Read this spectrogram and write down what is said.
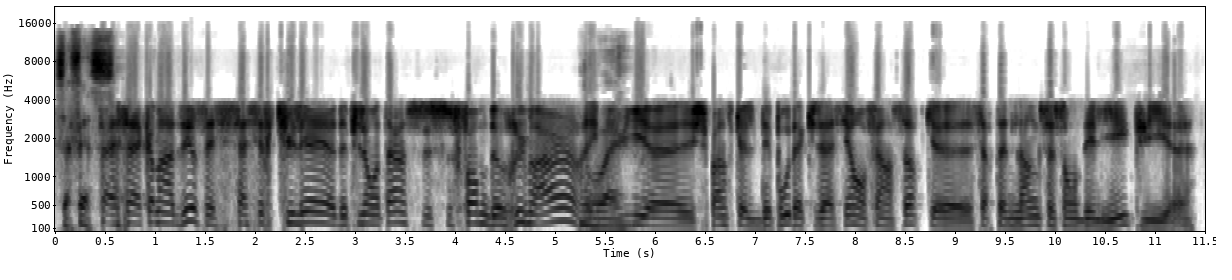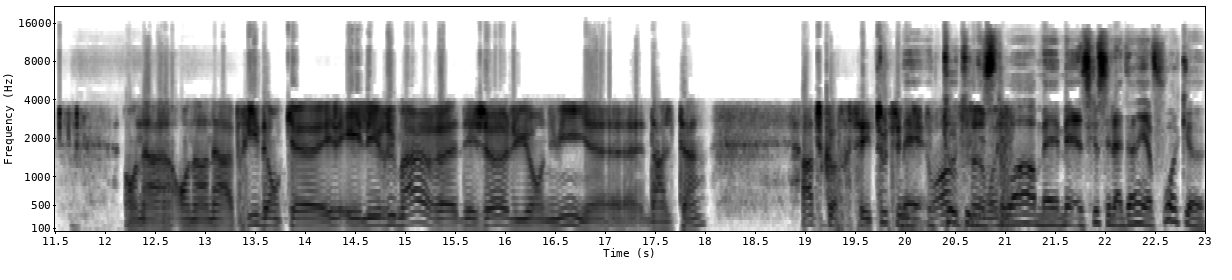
Ça fesse. ça, ça- comment dire, ça, ça circulait depuis longtemps sous, sous forme de rumeurs. Et puis, euh, je pense que le dépôt d'accusation a fait en sorte que certaines langues se sont déliées. Puis, euh, on a, on en a appris. Donc, euh, et, et les rumeurs euh, déjà lui ont nuit euh, dans le temps. En tout cas, c'est toute une mais histoire. toute une ça, ouais. histoire. Mais, mais est-ce que c'est la dernière fois que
